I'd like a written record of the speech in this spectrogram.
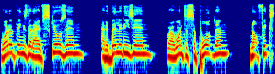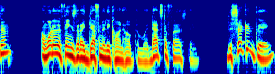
What are things that I have skills in and abilities in where I want to support them, not fix them? And what are the things that I definitely can't help them with? That's the first thing. The second thing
